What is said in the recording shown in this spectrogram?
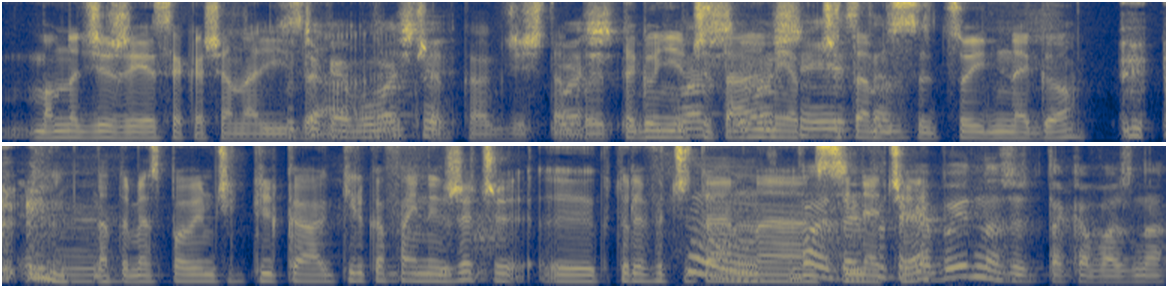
mam nadzieję, że jest jakaś analiza Poczekaj, właśnie, gdzieś tam. Właśnie, Tego nie właśnie, czytałem, ja czytam co innego. Natomiast powiem ci kilka, kilka fajnych rzeczy, y, które wyczytałem hmm, na Wojtek. Poczekaj, bo jedna rzecz taka ważna.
